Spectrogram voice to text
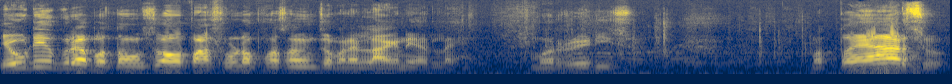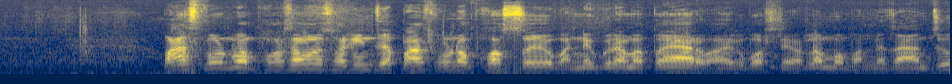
एउटै कुरा बताउँछु अब पासपोर्टमा फसाइन्छ भनेर लाग्नेहरूलाई म रेडी छु। म तयार छु। पासपोर्टमा फसाउन सकिन्छ पासपोर्टमा फस्छ भन्ने कुरामा तयार भएको बस्नेहरूलाई म भन्न चाहन्छु।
